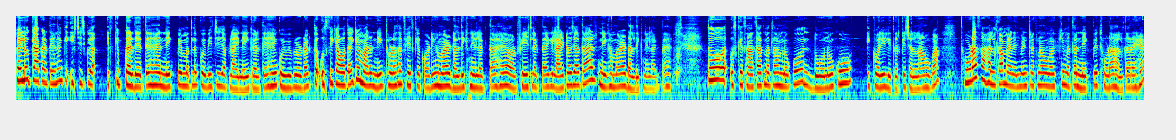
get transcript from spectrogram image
कई लोग क्या करते हैं ना कि इस चीज़ को स्किप कर देते हैं नेक पे मतलब कोई भी चीज़ अप्लाई नहीं करते हैं, कोई भी प्रोडक्ट तो उससे क्या होता है कि हमारा नेक थोड़ा सा फेस के अकॉर्डिंग हमारा डल दिखने लगता है और फेस लगता है कि लाइट हो जाता है और नेक हमारा डल दिखने लगता है। तो उसके साथ साथ मतलब हम लोग को दोनों को इक्वली लेकर के चलना होगा। थोड़ा सा हल्का मैनेजमेंट रखना होगा कि मतलब नेक पे थोड़ा हल्का रहे।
